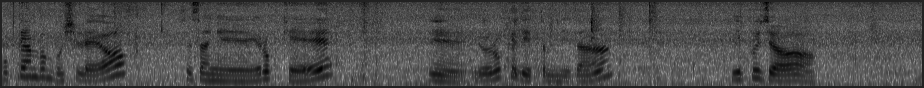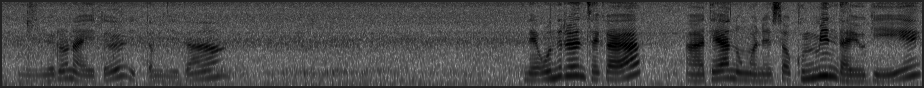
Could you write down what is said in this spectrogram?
목대 한번 보실래요? 세상에 이렇게. 예 이렇게 돼 있답니다. 이쁘죠? 음, 이런 아이들 있답니다. 네 오늘은 제가 아, 대한농원에서 국민다육이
